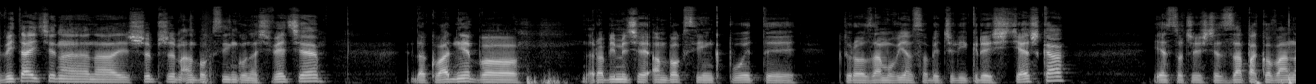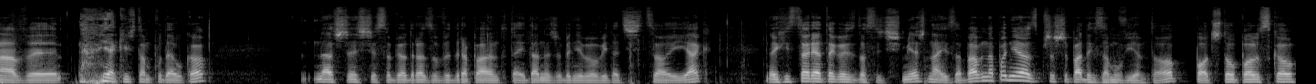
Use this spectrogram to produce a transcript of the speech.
Witajcie na najszybszym unboxingu na świecie. Dokładnie, bo robimy dzisiaj unboxing płyty, którą zamówiłem sobie, czyli gry Ścieżka. Jest oczywiście zapakowana w jakieś tam pudełko. Na szczęście sobie od razu wydrapałem tutaj dane, żeby nie było widać co i jak. No i historia tego jest dosyć śmieszna i zabawna, ponieważ przez przypadek zamówiłem to pocztą polską.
